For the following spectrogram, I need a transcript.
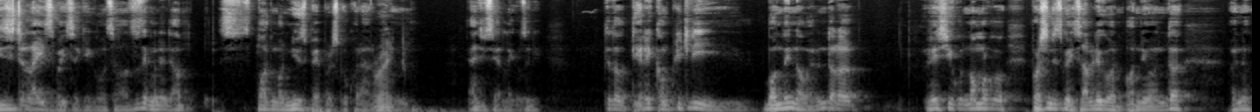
डिजिटलाइज भइसकेको छ। जस्तै मैले अब टकमा न्युज पेपर्सको कुरा राइट एज यु सेयर हुन्छ नि? त्यो त धेरै कम्प्लिटली बन्दै नभए पनि तर रेसियोको नम्बरको पर्सेन्टेजको हिसाबले भन्ने हो भने त होइन?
